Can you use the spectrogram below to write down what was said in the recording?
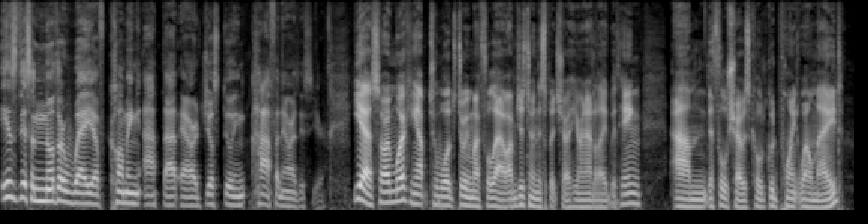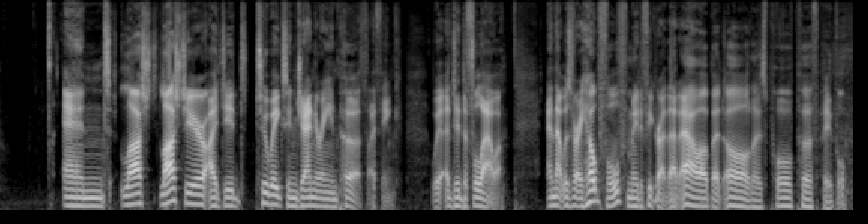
Is this another way of coming at that hour? Just doing half an hour this year. Yeah, so I'm working up towards doing my full hour. I'm just doing the split show here in Adelaide with Hing. Um, the full show is called Good Point, Well Made. And last last year I did two weeks in January in Perth. I think I did the full hour, and that was very helpful for me to figure out that hour. But oh, those poor Perth people.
